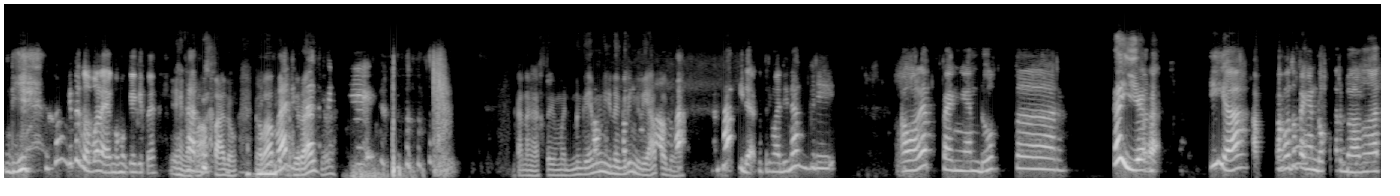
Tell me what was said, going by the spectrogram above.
di gitu nggak boleh ya ngomong kayak gitu ya. Ya nggak apa-apa dong, nggak apa-apa jujur aja. Karena nggak keterima di negeri, emang di negeri milih apa Bel? Karena tidak keterima di negeri. Awalnya pengen dokter. Ah iya, Kak. Iya, aku tuh pengen dokter banget.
